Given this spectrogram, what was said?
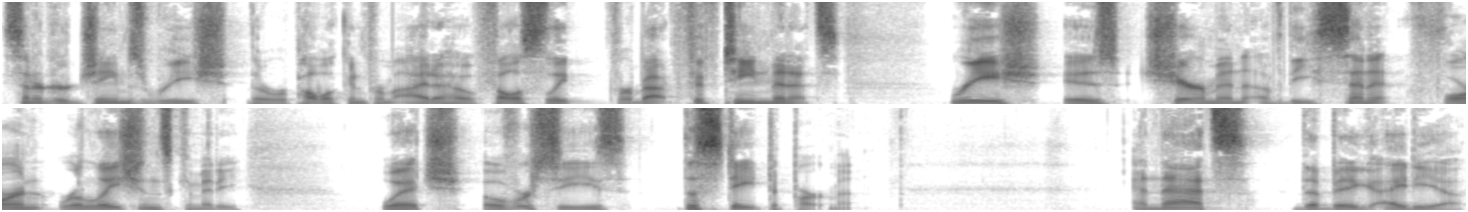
Senator James Risch, the Republican from Idaho, fell asleep for about 15 minutes. Risch is chairman of the Senate Foreign Relations Committee, which oversees the State Department. And that's the big idea.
